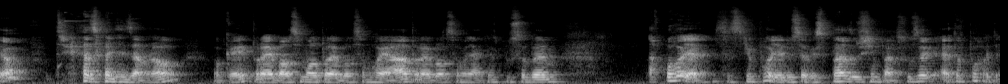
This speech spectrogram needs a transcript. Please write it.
jo, 13 hodin za mnou, OK, projebal jsem, ale projebal jsem ho já, projebal jsem ho nějakým způsobem a v pohodě, jsem s tím v pohodě, jdu se vyspat, zruším pár schůzek a je to v pohodě.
